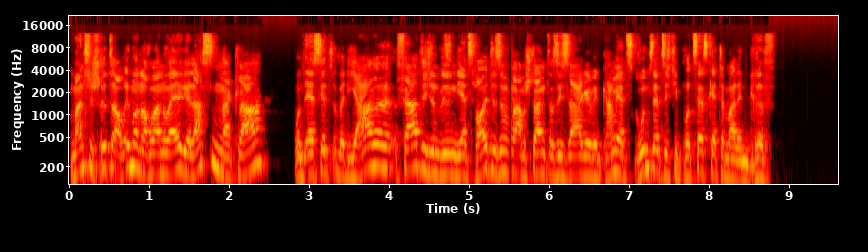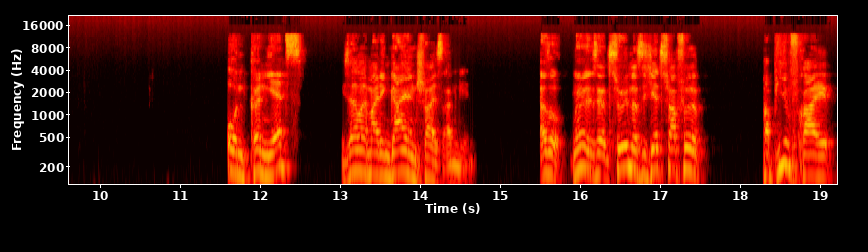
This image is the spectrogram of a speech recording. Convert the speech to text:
Manche Schritte auch immer noch manuell gelassen, na klar. Und er ist jetzt über die Jahre fertig und wir sind jetzt, heute sind wir am Stand, dass ich sage, wir haben jetzt grundsätzlich die Prozesskette mal im Griff. Und können jetzt, ich sage mal, den geilen Scheiß angehen also, ne, ist jetzt schön, dass ich jetzt schaffe, papierfrei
